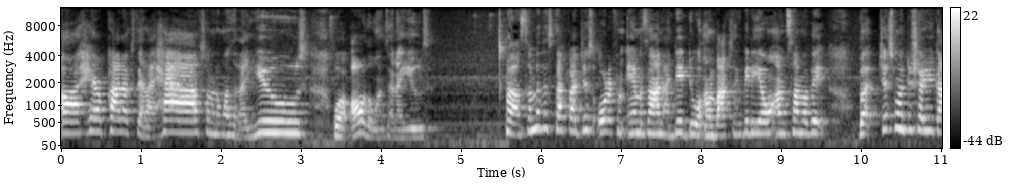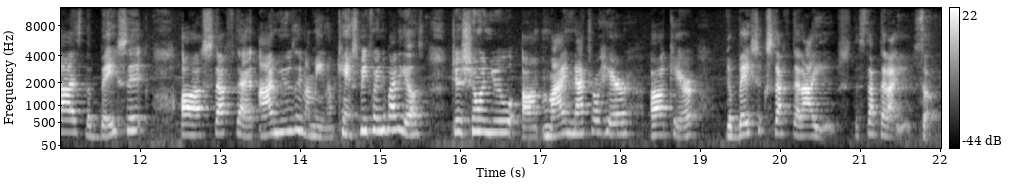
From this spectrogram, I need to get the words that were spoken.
uh, hair products that i have some of the ones that i use well all the ones that i use uh, some of the stuff I just ordered from Amazon I did do an unboxing video on some of it but just wanted to show you guys the basic uh, stuff that I'm using. I mean I can't speak for anybody else. Just showing you uh, my natural hair uh, care the basic stuff that I use the stuff that I use. So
